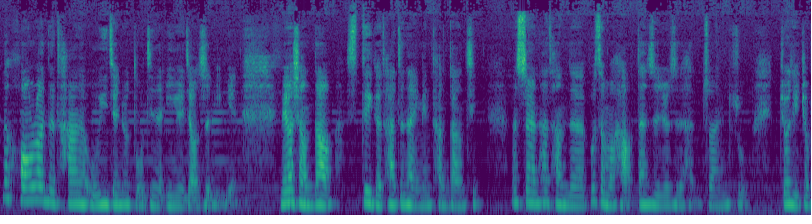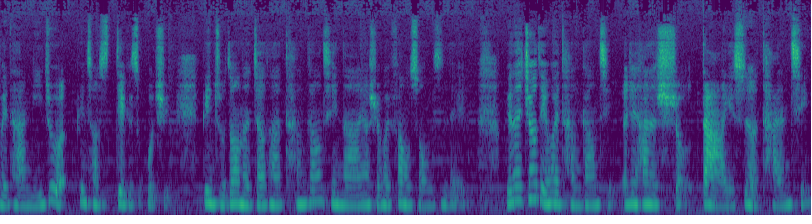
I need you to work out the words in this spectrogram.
那慌乱的她呢，无意间就躲进了音乐教室里面，没有想到 Stig 他正在里面弹钢琴。那虽然他弹得不怎么好，但是就是很专注。Jody 就被他迷住了，并朝 Stig 走过去，并主动的教他弹钢琴啊，要学会放松之类的。原来 Jody 会弹钢琴，而且他的手大，也适合弹琴。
